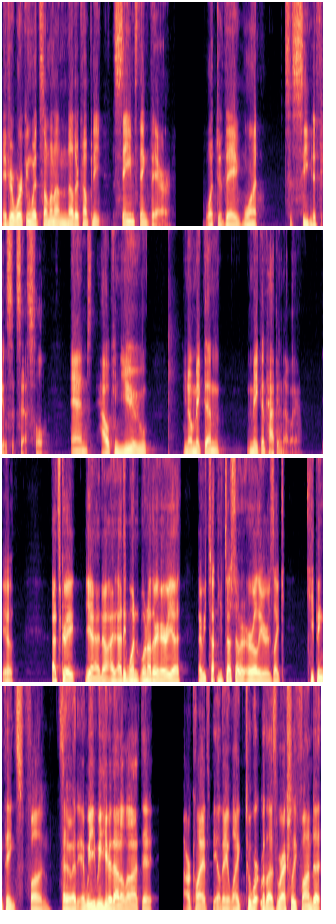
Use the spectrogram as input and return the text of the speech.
If you're working with someone on another company, same thing there. What do they want to see to feel successful? And how can you, you know, make them make them happy in that way? Yeah. That's great. Yeah. No, I, I think one one other area and we t- you touched on it earlier is like keeping things fun. So and, we we hear that a lot that our clients, you know, they like to work with us. We're actually fun to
